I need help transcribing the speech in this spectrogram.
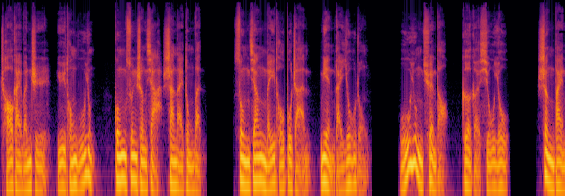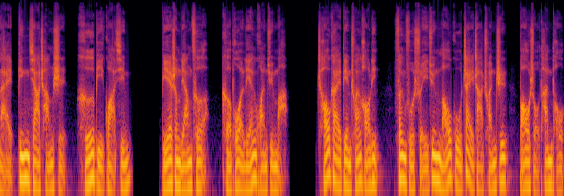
晁盖闻之，与同吴用、公孙胜下山来动问。宋江眉头不展，面带忧容。吴用劝道：“哥哥休忧，胜败乃兵家常事，何必挂心？别生良策，可破连环军马。”晁盖便传号令，吩咐水军牢固寨栅船只，保守滩头，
